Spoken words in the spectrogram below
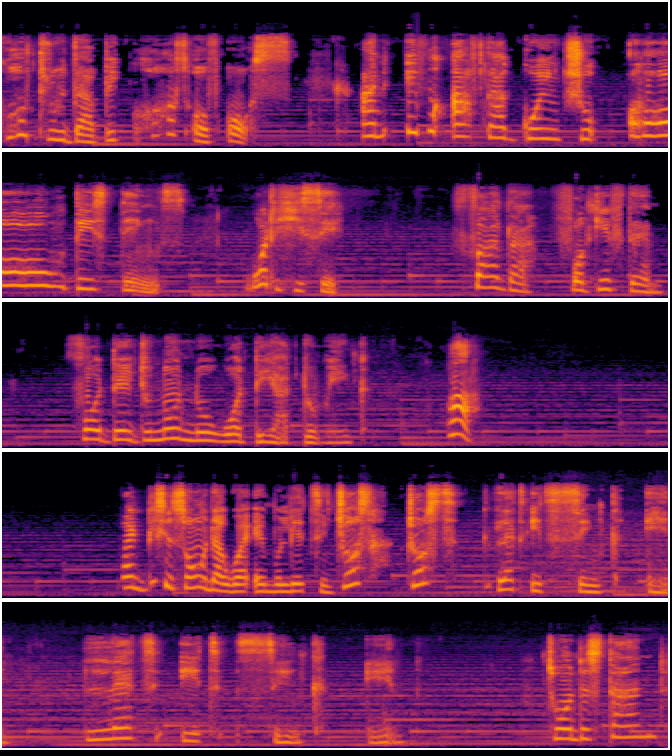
go through that because of us. And even after going through all these things, what did he say? Father, forgive them, for they do not know what they are doing. Ah, and this is someone that we're emulating. Just just let it sink in. Let it sink in. To understand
